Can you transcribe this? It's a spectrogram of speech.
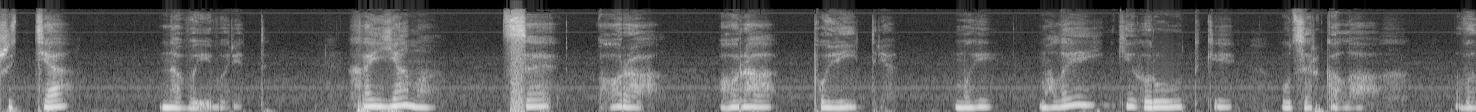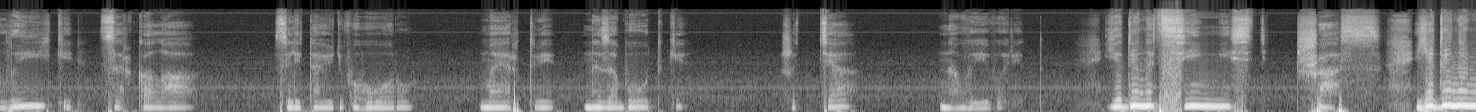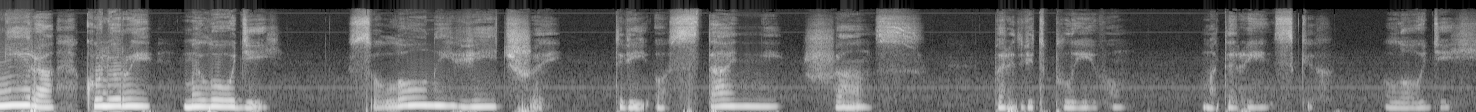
життя на виворіт. Хай яма це гора, гора повітря. Ми маленькі грудки у дзеркалах, великі дзеркала злітають вгору, мертві незабудки, життя на виворіт, єдина цінність час, єдина міра кольори мелодій, солоний вічий, твій останній шанс. Перед відпливом материнських лодій.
